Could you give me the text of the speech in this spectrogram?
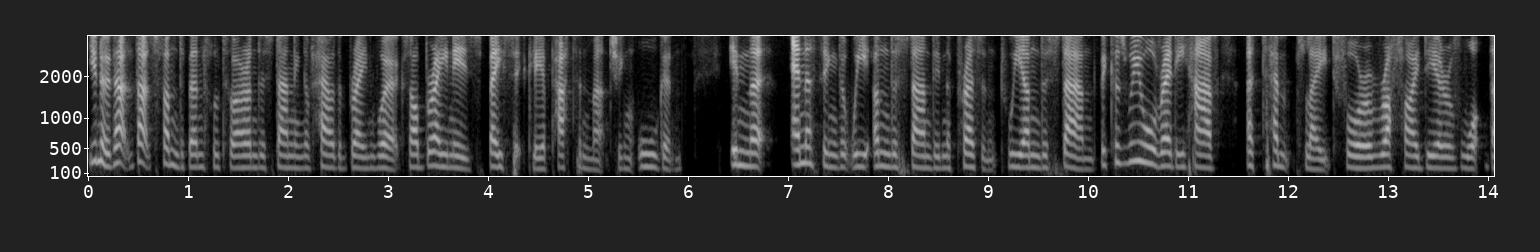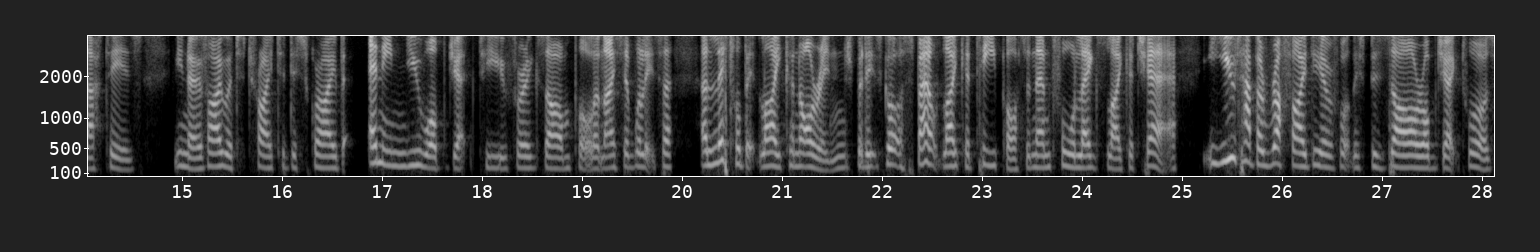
you know that that's fundamental to our understanding of how the brain works. Our brain is basically a pattern matching organ in that anything that we understand in the present we understand because we already have a template for a rough idea of what that is. You know if i were to try to describe any new object to you, for example. And I said, well, it's a, a little bit like an orange, but it's got a spout like a teapot and then four legs like a chair. You'd have a rough idea of what this bizarre object was.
